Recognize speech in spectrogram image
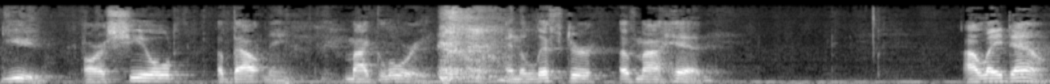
You are a shield about me, my glory, and the lifter of my head. I lay down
